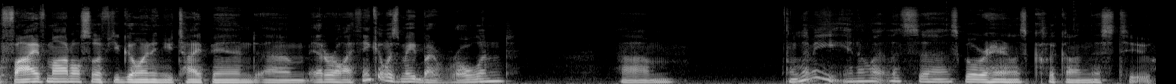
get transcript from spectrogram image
05 model, so if you go in and you type in um, Edirol, I think it was made by Roland. Um, let me, you know what? Let's uh, let's go over here and let's click on this too.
